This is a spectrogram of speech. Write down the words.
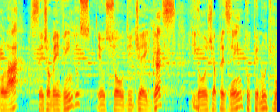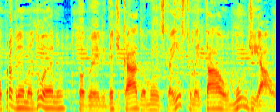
Olá, sejam bem-vindos. Eu sou o DJ Gus e hoje apresento o penúltimo programa do ano, todo ele dedicado à música instrumental mundial.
